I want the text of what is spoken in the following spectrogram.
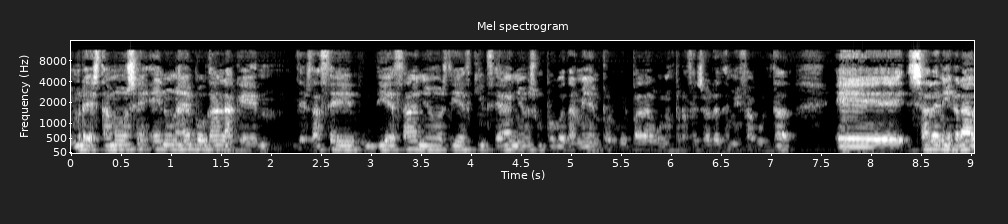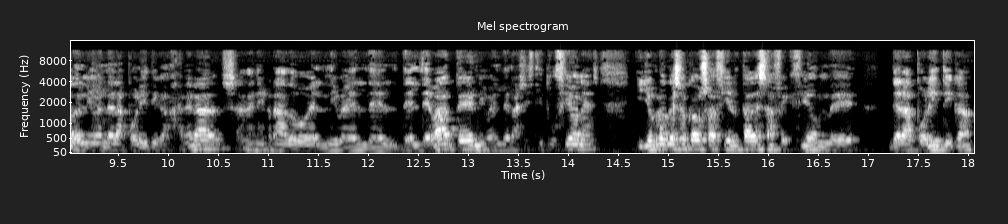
hombre, estamos en una época en la que desde hace 10 años, 10, 15 años, un poco también por culpa de algunos profesores de mi facultad, eh, se ha denigrado el nivel de la política en general, se ha denigrado el nivel del, debate, el nivel de las instituciones, y yo creo que eso causa cierta desafección de, la política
